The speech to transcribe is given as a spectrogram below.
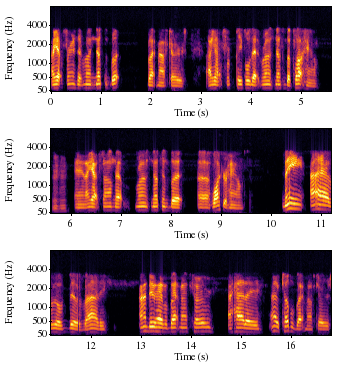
I got friends that run nothing but blackmouth curs. I got fr- people that runs nothing but Plott hounds, Mm-hmm. and I got some that runs nothing but uh, walker hounds. Me, I have a little bit of variety. I do have a blackmouth cur. I had a I had a couple blackmouth curs,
